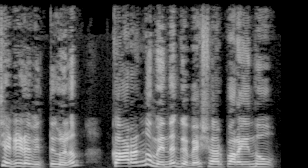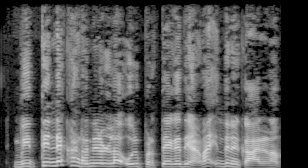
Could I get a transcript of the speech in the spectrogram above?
ചെടിയുടെ വിത്തുകളും കറങ്ങുമെന്ന് ഗവേഷകർ പറയുന്നു. വിത്തിന്റെ ഘടനയുള്ള ഒരു പ്രത്യേകതയാണ് ഇതിന് കാരണം.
